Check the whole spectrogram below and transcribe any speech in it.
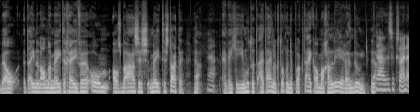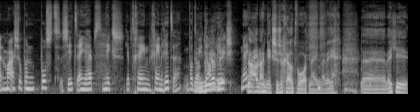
wel het een en ander mee te geven om als basis mee te starten. Ja. Ja. En weet je, je moet het uiteindelijk toch in de praktijk allemaal gaan leren en doen. Ja. Ja, dat is ook zo. En, en, maar als je op een post zit en je hebt niks, je hebt geen, geen ritten, wat Ja, doe je doe dan? je ook niks? Nee, nou, maar nou, niks is een groot woord. Nee, maar weet je, weet je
